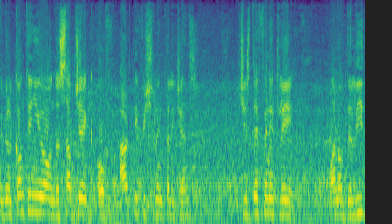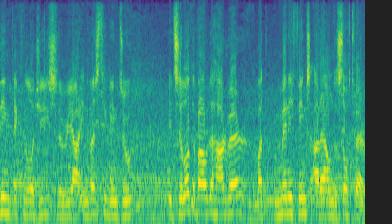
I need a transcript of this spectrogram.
and we'll continue on the subject of artificial intelligence, which is definitely one of the leading technologies we are investing into. It's a lot about the hardware, but many things around the software.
